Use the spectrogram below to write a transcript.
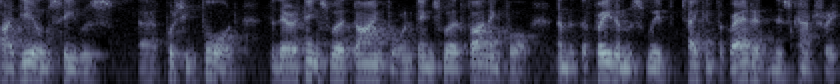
ideals he was uh, pushing forward that there are things worth dying for and things worth fighting for, and that the freedoms we've taken for granted in this country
